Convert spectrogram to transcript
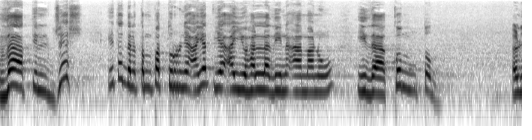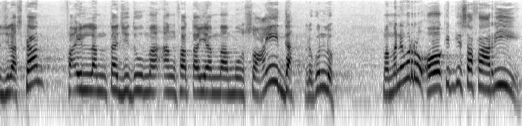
Zatil Jesh itu adalah tempat turunnya ayat ya ayyuhalladzina amanu idza kumtum. Lalu dijelaskan fa illam tajidu ma'an fatayammamu sa'idah. Lu kun lu. Mamane weru oh kin safari.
